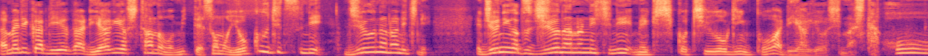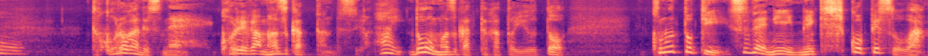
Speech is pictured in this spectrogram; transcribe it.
アメリカが利上げをしたのを見て、その翌日に、17日に、12月17日にメキシコ中央銀行は利上げをしました。ところがですね、これがまずかったんですよ。はい、どうまずかったかというと、この時、すでにメキシコペソは、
